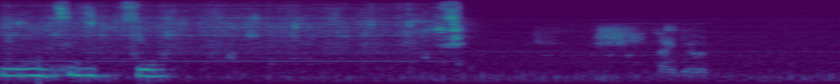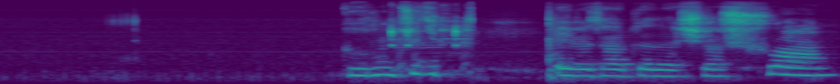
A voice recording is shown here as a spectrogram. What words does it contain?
Görüntü gitti. Görüntü gitti. Evet arkadaşlar şu an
